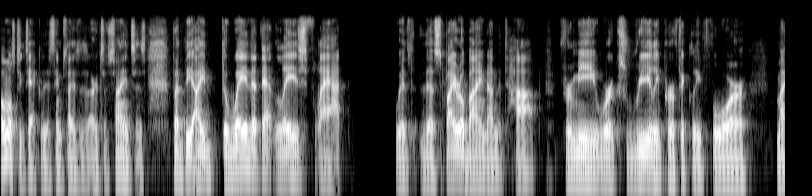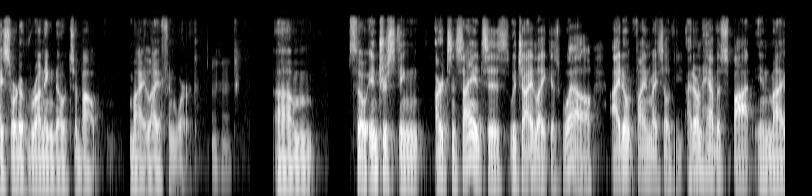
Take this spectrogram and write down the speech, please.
almost exactly the same size as Arts of Sciences, but the I, the way that that lays flat with the spiral bind on the top for me works really perfectly for my sort of running notes about my life and work. Mm-hmm. Um, so interesting arts and sciences, which I like as well. I don't find myself, I don't have a spot in my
